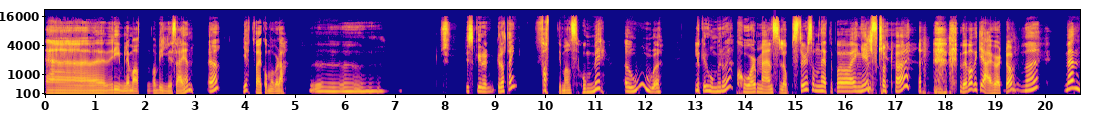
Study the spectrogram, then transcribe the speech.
eh, rimelige maten og billige seien, Ja. gjett hva jeg kom over da? Uh, Fiskegrateng? Fattigmannshummer. Oh. Liker hummer òg, jeg. Poor man's lobster, som den heter på engelsk. Den hadde ikke jeg hørt om. Nei. Men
